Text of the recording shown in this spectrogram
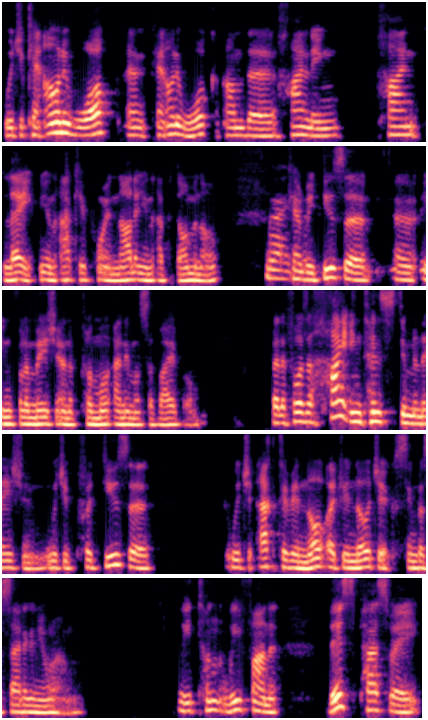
which can only work and uh, can only work on the hind hind leg, you know, acupoint, not in abdominal, right. can reduce uh, uh, inflammation and promote animal survival. But for the high intense stimulation, which produce a, which activate no noradrenergic sympathetic neuron, we turn, we found this pathway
